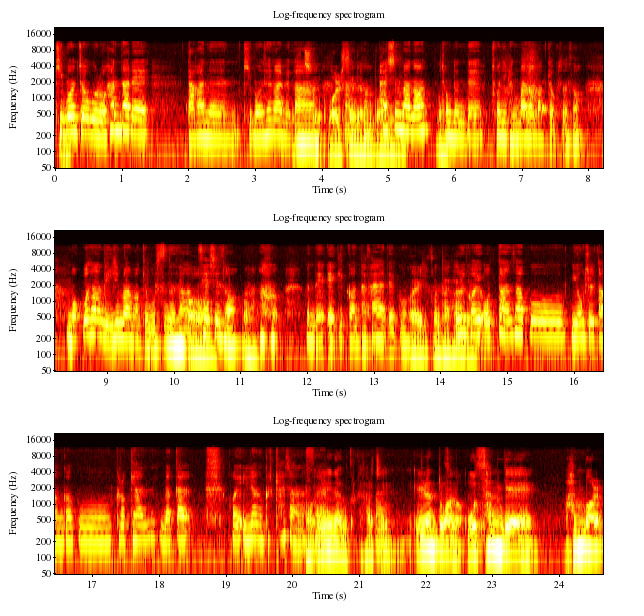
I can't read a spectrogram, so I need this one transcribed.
기본적으로 한 달에 나가는 기본 생활비가 그치, 월세 한 내고 뭐 80만 원 정도인데 돈이 100만 원밖에 없어서 먹고 사는데 20만 원밖에 못 쓰는 상황. 어. 셋이서. 어. 근데 애기 건 다 사야 되고. 어, 애기 건 다 사야 우리 돼. 거의 옷도 안 사고 미용실도 안 가고 그렇게 한 몇 달 거의 1년은 그렇게 하지 않았어요. 어, 1, 2년 그렇게 살았지. 어. 1년 동안 옷 산 게 한 벌?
